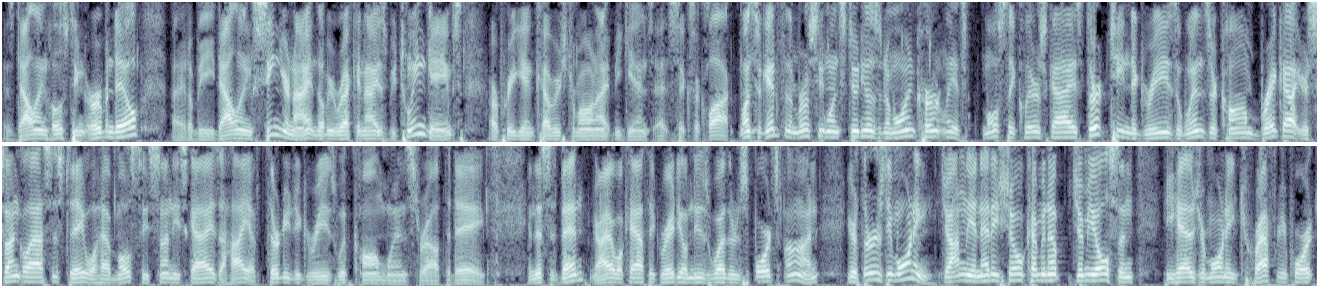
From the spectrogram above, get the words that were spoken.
as Dowling hosting Urbandale. Uh, it'll be Dowling Senior Night, and they'll be recognized between games. Our pregame coverage tomorrow night begins at 6 o'clock. Once again, for the Mercy One Studios in Des Moines, currently it's mostly clear skies, 13 degrees. The winds are calm. Break out your sunglasses today. We'll have mostly sunny skies, a high of 30 degrees with calm winds throughout the day. And this has been your Iowa Catholic Radio News, Weather, and Sports on your Thursday morning. John Leonetti Show coming up. Jimmy Olson, he has your morning traffic report.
